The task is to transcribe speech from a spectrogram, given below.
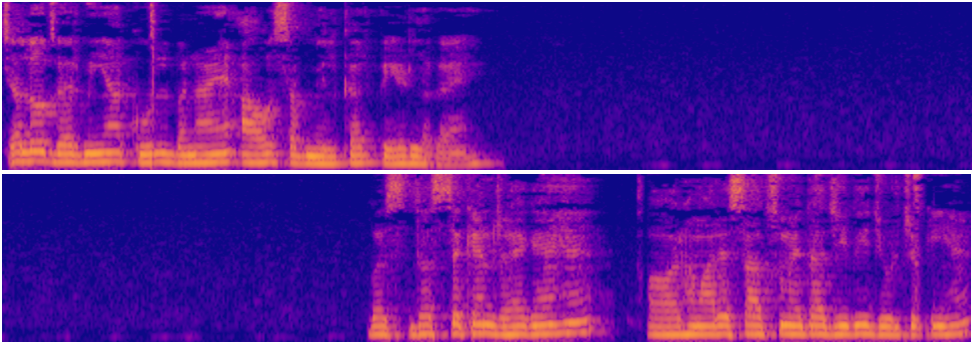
चलो गर्मियाँ कूल बनाएँ आओ सब मिलकर पेड़ लगाएँ। बस दस सेकेंड रह गए हैं और हमारे साथ सुमेधा जी भी जुड़ चुकी हैं।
